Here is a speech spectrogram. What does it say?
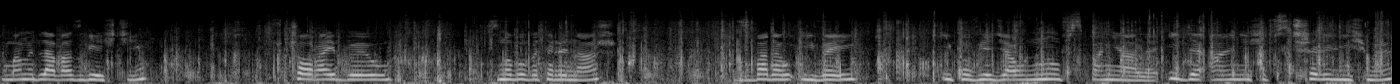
to mamy dla Was wieści. Wczoraj był znowu weterynarz. Zbadał Iwej i powiedział, no wspaniale, idealnie się wstrzeliliśmy.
